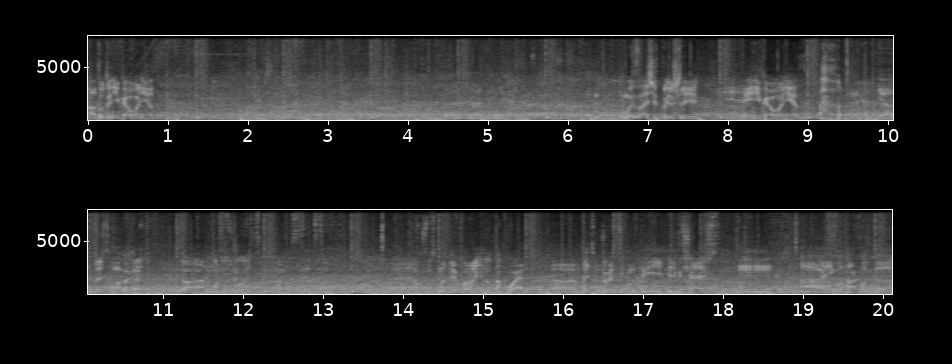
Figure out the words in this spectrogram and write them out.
а тут и никого нет. Мы, значит, пришли, и никого нет. Я джойстик могу играть? Да, ну, может джойстик, можно с этим. Э, в общем, смотри, управление тут такое. Э, вот этим джойстиком ты перемещаешься, Угу. А, и вот так вот. э,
